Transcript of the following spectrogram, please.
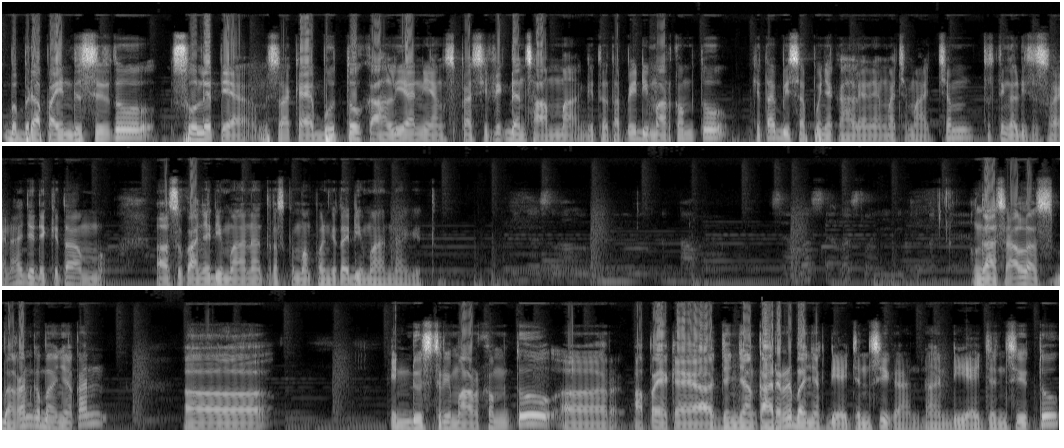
beberapa industri itu sulit ya. Misalnya kayak butuh keahlian yang spesifik dan sama gitu. Tapi di Markom tuh kita bisa punya keahlian yang macam-macam terus tinggal disesuaikan aja deh kita uh, sukanya di mana terus kemampuan kita di mana gitu nggak sales. Bahkan kebanyakan eh industri Markom tuh eh, apa ya kayak jenjang karirnya banyak di agensi kan. Nah di agensi itu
